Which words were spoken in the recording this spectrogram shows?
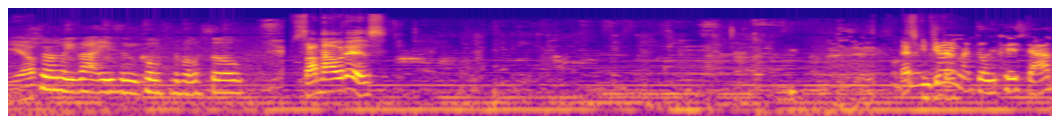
Yep. Surely that isn't comfortable at all. Somehow it is. That's computer. Enjoying my dunkers, Dad.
